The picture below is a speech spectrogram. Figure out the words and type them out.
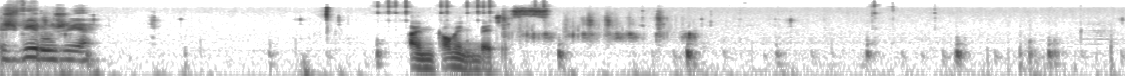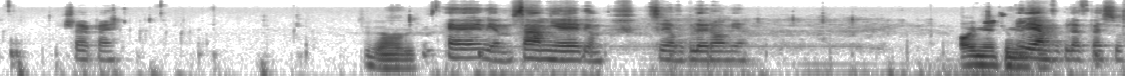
Żwiru żyje. I'm coming, bitches. Czekaj. Co ty tam robisz? Nie wiem, sam nie wiem, co ja w ogóle robię. Oj, mieciu, Ile mieciu. ja mam w ogóle FPS-ów?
